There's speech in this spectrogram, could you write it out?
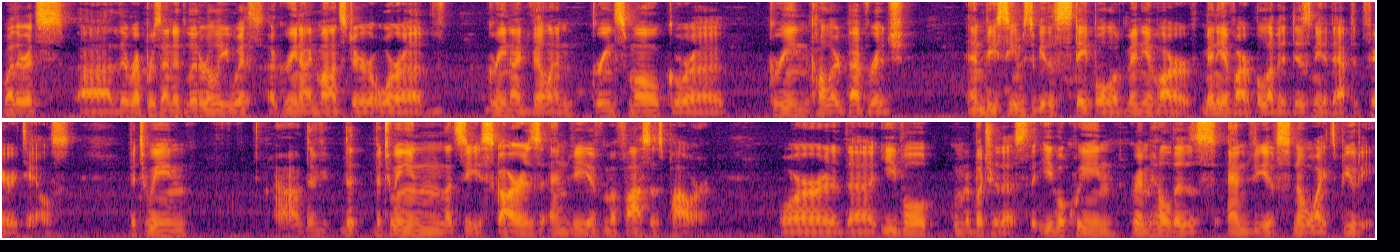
Whether it's uh, they're represented literally with a green-eyed monster or a green-eyed villain, green smoke or a green-colored beverage, envy seems to be the staple of many of our many of our beloved Disney adapted fairy tales. Between uh, between let's see Scar's envy of Mufasa's power, or the evil I'm gonna butcher this the evil queen Grimhilda's envy of Snow White's beauty,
